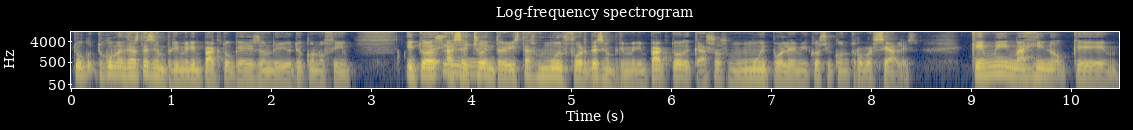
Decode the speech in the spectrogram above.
Tú, comenzaste en Primer Impacto, que es donde yo te conocí, y tú has hecho entrevistas muy fuertes en Primer Impacto de casos muy polémicos y controversiales, que me imagino que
